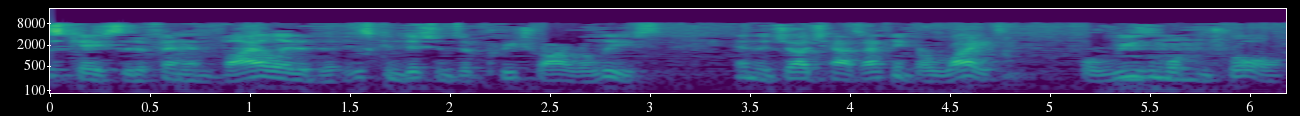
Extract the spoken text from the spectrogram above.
this case, the defendant violated his conditions of pretrial release, and the judge has, I think, a right for reasonable mm-hmm. control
